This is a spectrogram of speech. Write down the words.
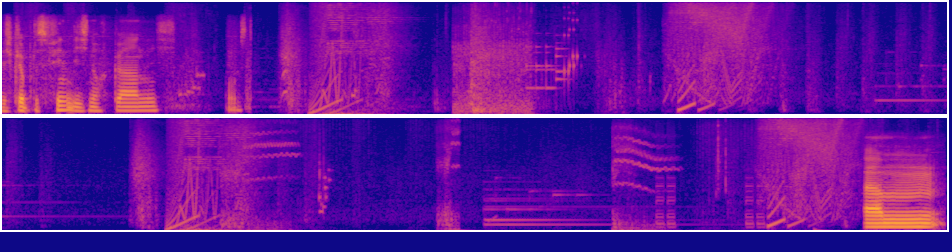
Ich glaube, das finde ich noch gar nicht. Ähm,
